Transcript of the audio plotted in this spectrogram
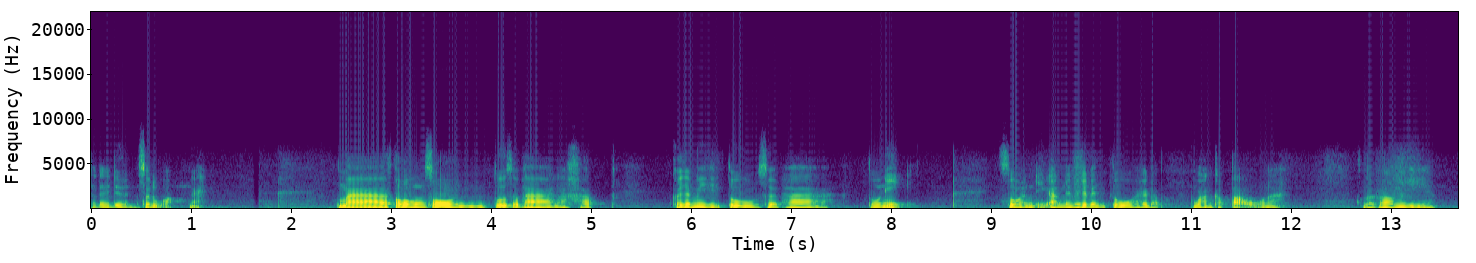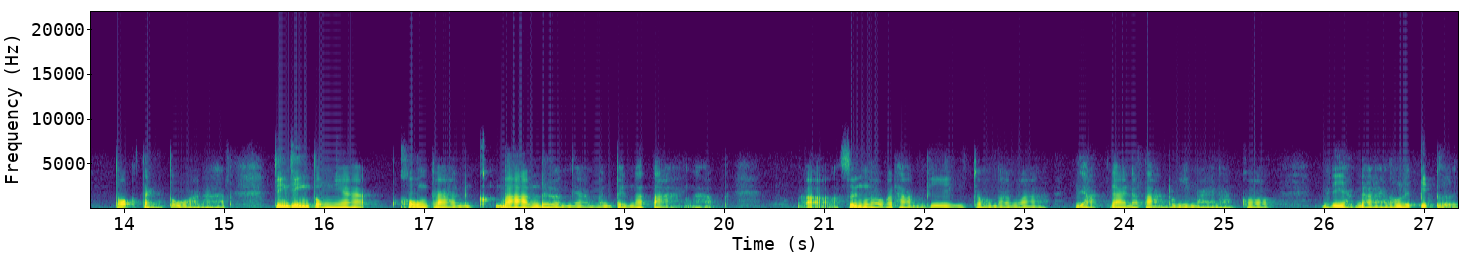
จะได้เดินสะดวกนะมาตรงโซนตู้เสื้อผ้านะครับ ก็จะมีตู้เสื้อผ้าตรงนี้ ส่วนอีกอันหนึ่งก็จะเป็นตู้ไว้แบบวางกระเป๋านะแล้วก็มีโต๊ะแต่งตัวนะครับ จริงๆ ตรงเนี้ยโครงการบ้านเดิมเนี่ยมันเป็นหน้าต่างนะครับซึ่งเราก็ถามพี่เจ้าของบ้านว่าอยากได้หน้าต่างตรงนี้ไหมนะก็ไม่ได้อยากได้เราเลยปิดเลย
